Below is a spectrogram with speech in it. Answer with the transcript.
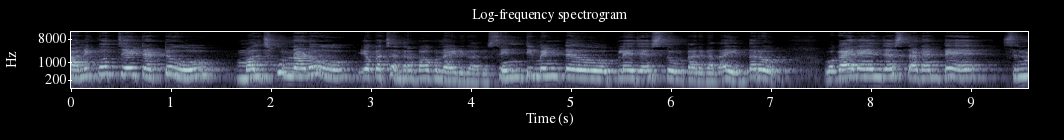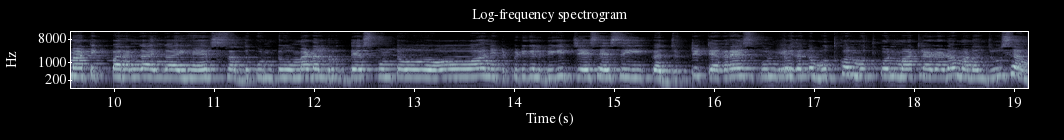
పనికొచ్చేటట్టు మలుచుకున్నాడు ఈ యొక్క చంద్రబాబు నాయుడు గారు. సెంటిమెంట్ ప్లే uh, చేస్తూ ఉంటారు కదా ఇద్దరు. ఒక ఆయన ఏం చేస్తాడంటే సినిమాటిక్ పరంగా ఇంకా ఈ హెయిర్స్ సర్దుకుంటూ మెడలు రుద్దేసుకుంటూ ఓ అని ఇటు పిడిగిలు బిగిచ్చేసేసి ఇక జుట్టు ఎగరేసుకుని ఈ విధంగా ముత్తుకొని ముత్తుకొని మాట్లాడాడో మనం చూసాం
